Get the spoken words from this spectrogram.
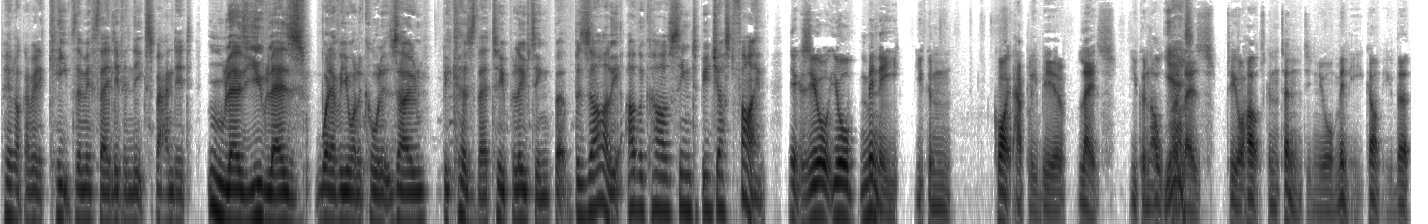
people are not going to be able to keep them if they live in the expanded ULEZ, ULEZ, whatever you want to call it, zone because they're too polluting. But bizarrely, other cars seem to be just fine. Yeah, because your your Mini, you can quite happily be a les. You can ultra Yes. les to your heart's content in your Mini, can't you? But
